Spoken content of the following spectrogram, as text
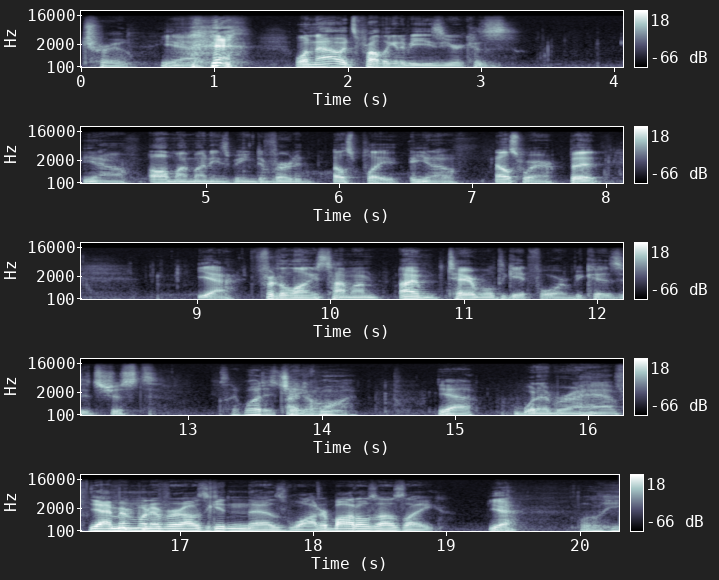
true. yeah. well, now it's probably gonna be easier because, you know, all my money's being diverted else play, you know, elsewhere. But yeah, for the longest time, I'm I'm terrible to get for because it's just It's like, what does Jake want? Yeah, whatever I have. yeah. I remember whenever I was getting those water bottles, I was like, Yeah, "Will he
